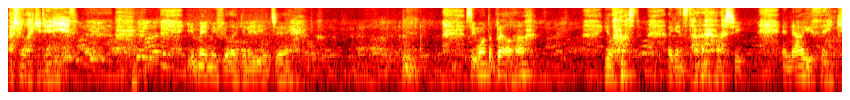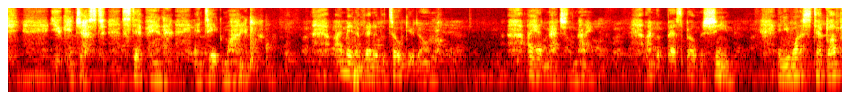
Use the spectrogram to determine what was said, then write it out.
I feel like an idiot. You made me feel like an idiot, Jay. So you want the bell, huh? You lost against Tanahashi, and now you think you can just step in and take mine. I main evented the Tokyo Dome. I had match of the night. I'm the best bout machine. And you want to step up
